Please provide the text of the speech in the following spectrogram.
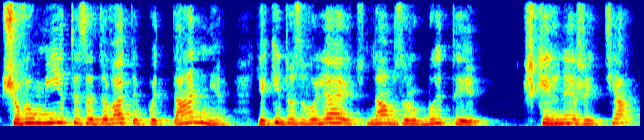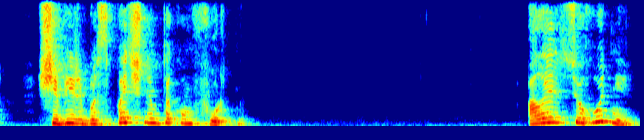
що ви вмієте задавати питання, які дозволяють нам зробити шкільне життя ще більш безпечним та комфортним. Але сьогодні,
